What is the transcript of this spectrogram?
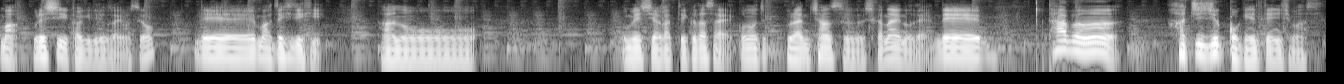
まあ嬉しい限りでございますよ。で、まあぜひぜひ、あのーお召し上がってください。このぐらいのチャンスしかないので。で多分80個限定にします。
